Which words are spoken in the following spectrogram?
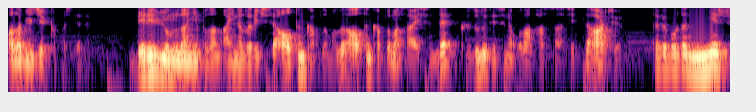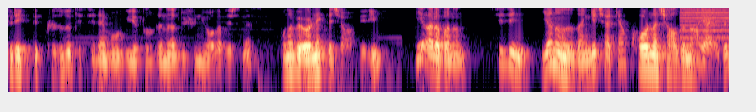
alabilecek kapasitede. Berilyumdan yapılan aynaları ise altın kaplamalı. Altın kaplama sayesinde kızılötesine olan hassasiyeti de artıyor. Tabi burada niye sürekli kızılötesine vurgu yapıldığını düşünüyor olabilirsiniz. Buna bir örnekle cevap vereyim. Bir arabanın sizin yanınızdan geçerken korna çaldığını hayal edin.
